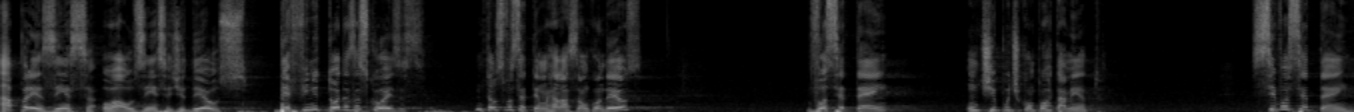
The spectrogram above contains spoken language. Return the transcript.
A presença ou a ausência de Deus define todas as coisas. Então, se você tem uma relação com Deus, você tem um tipo de comportamento. Se você tem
